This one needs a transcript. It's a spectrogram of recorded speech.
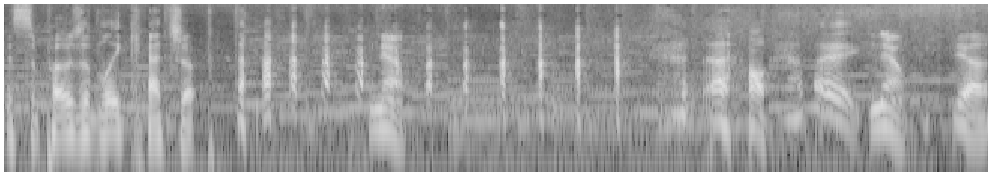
is supposedly ketchup. No. oh, I- No. yeah.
